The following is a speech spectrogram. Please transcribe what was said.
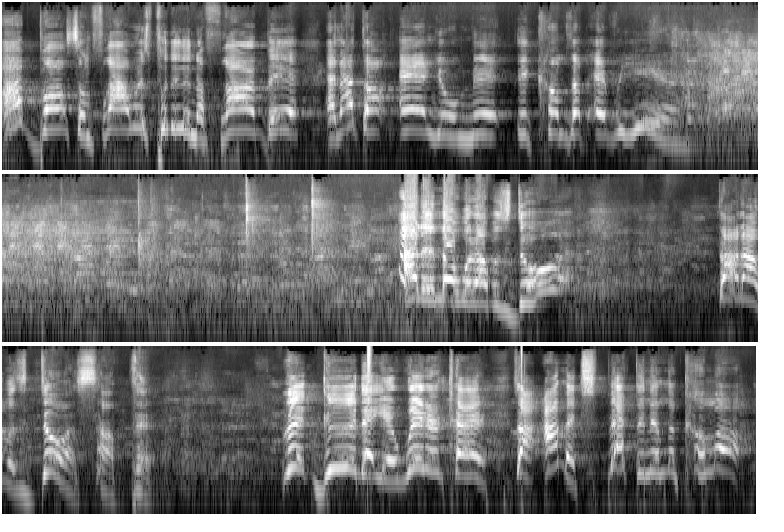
I bought some flowers, put it in a flower bed, and I thought annual meant it comes up every year. I didn't know what I was doing. I was doing something. Look good that your winter came, so I'm expecting them to come up.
